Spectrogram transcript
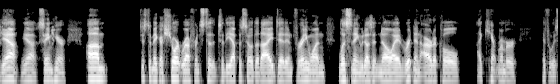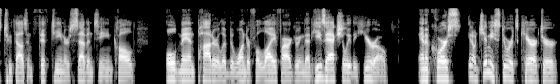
Yeah, yeah, same here. Um, just to make a short reference to to the episode that I did, and for anyone listening who doesn't know, I had written an article. I can't remember if it was 2015 or 17 called "Old Man Potter Lived a Wonderful Life," arguing that he's actually the hero. And of course, you know Jimmy Stewart's character.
